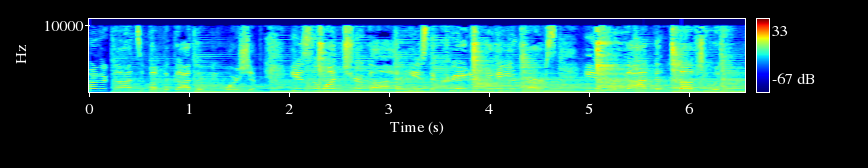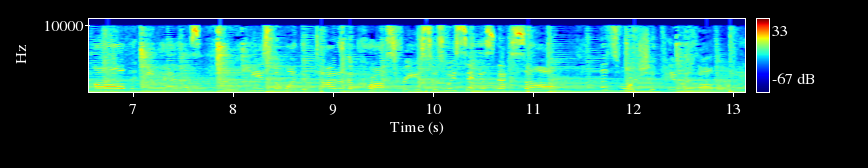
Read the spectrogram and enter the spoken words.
other gods above the God that we worship. He is the one true God. He is the creator of the universe. He is the God that loves you with all that He has. He is the one that died on the cross for you. So as we sing this next song, let's worship Him with all that we have.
